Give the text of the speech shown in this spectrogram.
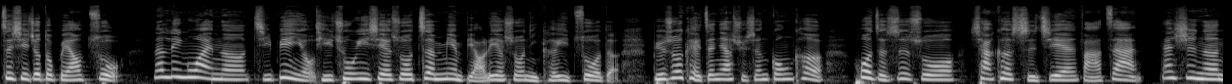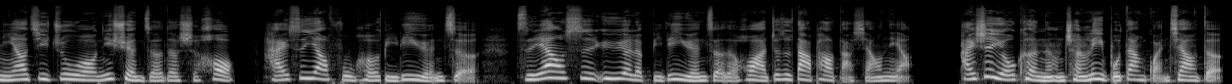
这些就都不要做。那另外呢，即便有提出一些说正面表列说你可以做的，比如说可以增加学生功课，或者是说下课时间罚站。但是呢，你要记住哦，你选择的时候还是要符合比例原则。只要是逾越了比例原则的话，就是大炮打小鸟，还是有可能成立不当管教的。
